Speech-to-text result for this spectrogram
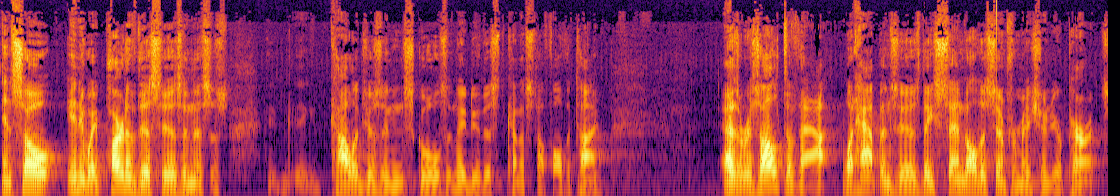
and so, anyway, part of this is, and this is colleges and schools, and they do this kind of stuff all the time. As a result of that, what happens is they send all this information to your parents.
